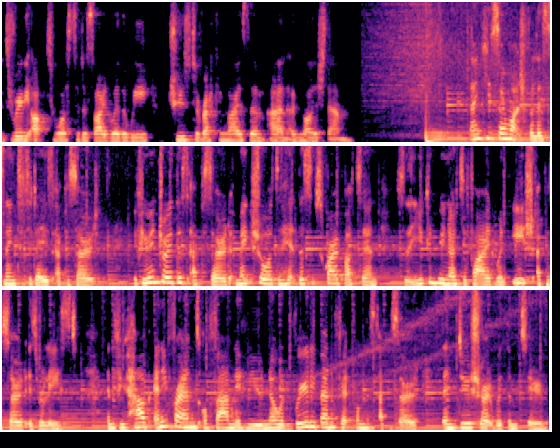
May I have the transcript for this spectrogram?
it's really up to us to decide whether we choose to recognize them and acknowledge them. Thank you so much for listening to today's episode. If you enjoyed this episode, make sure to hit the subscribe button so that you can be notified when each episode is released. And if you have any friends or family who you know would really benefit from this episode, then do share it with them too.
